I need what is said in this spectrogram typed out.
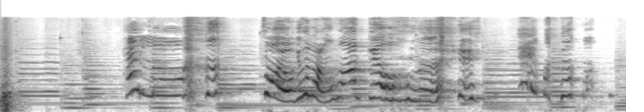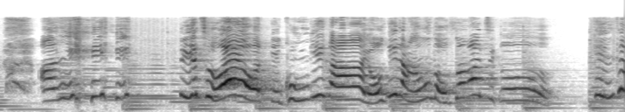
hello 저 여기서 방송할게요 오늘 아니 되게 좋아요 공기가 여기는 아무도 없어가지고. 방송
